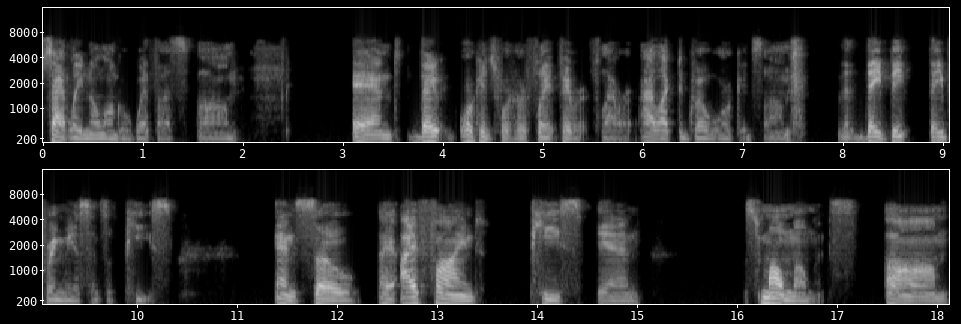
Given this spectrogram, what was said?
sadly no longer with us. Um, and they orchids were her favorite flower. I like to grow orchids. Um, they be, they bring me a sense of peace, and so I, I find peace in small moments. Um,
